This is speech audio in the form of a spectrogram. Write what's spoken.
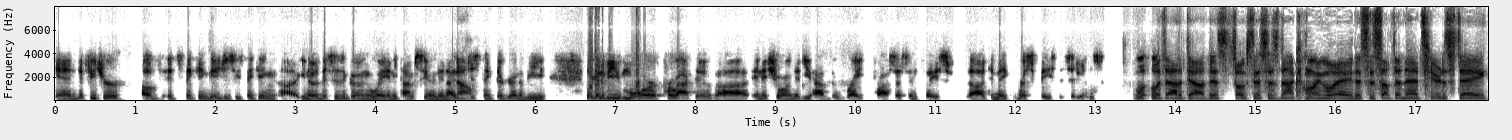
and the future of its thinking, the agency's thinking, uh, you know, this isn't going away anytime soon. And I no. just think they're going to be, they're going to be more proactive uh, in ensuring that you have the right process in place uh, to make risk-based decisions. Without a doubt, this folks, this is not going away. This is something that's here to stay,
